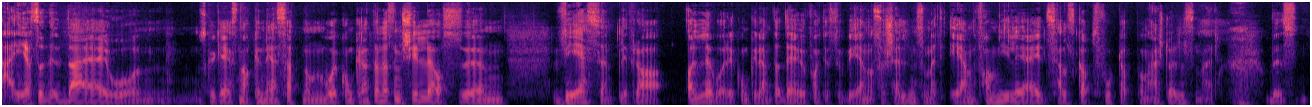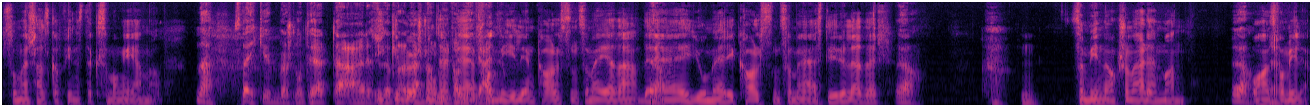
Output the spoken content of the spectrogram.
Nei, altså det, det er jo skal ikke jeg snakke nedsettende om våre konkurrenter. Det som skiller oss um, vesentlig fra alle våre konkurrenter, det er jo faktisk at vi er noe så sjelden som et enfamilieeid selskap på denne størrelsen. her. Det, sånne selskap finnes det ikke så mange igjen av. Nei, så det er ikke børsnotert? det er rett og slett Ikke er børsnotert, det er familien Karlsen som eier det. Det er Jon Erik Karlsen som er styreleder. Ja. Så min aksjonær er en mann Ja. og hans familie.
